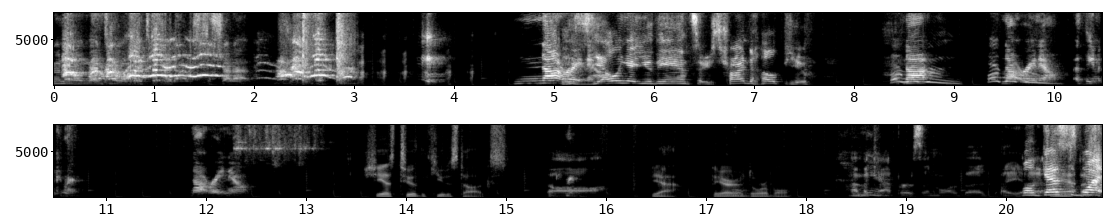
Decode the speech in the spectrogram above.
Uno momento while I tell my dogs to shut up. Not right He's now. yelling at you the answer. He's trying to help you. I Not- love you. I love Not right now. Athena, come here. Not right now. She has two of the cutest dogs. Aw, Yeah, they are adorable. I'm a cat person more, but I, Well, I- I guess respect what?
